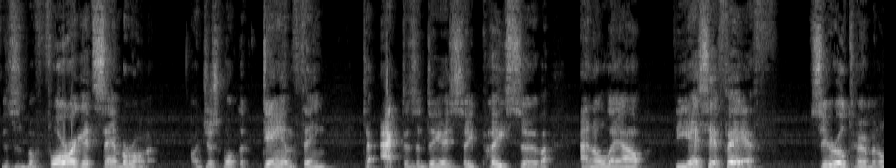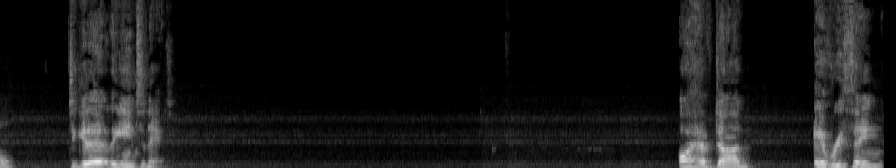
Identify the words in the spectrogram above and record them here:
This is before I get Samba on it. I just want the damn thing to act as a DHCP server and allow the SFF serial terminal to get out of the internet. I have done everything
